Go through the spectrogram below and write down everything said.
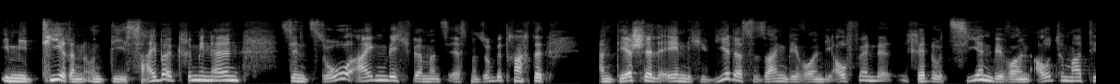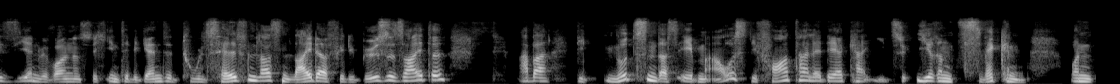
imitieren. Und die Cyberkriminellen sind so eigentlich, wenn man es erstmal so betrachtet, an der Stelle ähnlich wie wir, dass sie sagen, wir wollen die Aufwände reduzieren, wir wollen automatisieren, wir wollen uns durch intelligente Tools helfen lassen, leider für die böse Seite. Aber die nutzen das eben aus, die Vorteile der KI zu ihren Zwecken. Und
